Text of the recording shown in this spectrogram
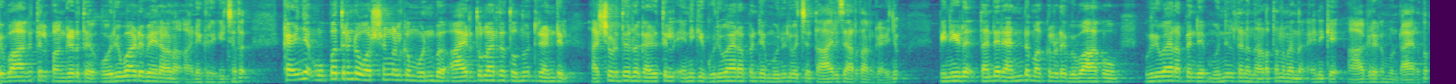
വിവാഹത്തിൽ പങ്കെടുത്ത് ഒരുപാട് പേരാണ് അനുഗ്രഹിച്ചത്. കഴിഞ്ഞ മുപ്പത്തിരണ്ട് വർഷങ്ങൾക്ക് മുൻപ് ആയിരത്തി തൊള്ളായിരത്തി തൊണ്ണൂറ്റി രണ്ടിൽ അശ്വതിയുടെ കഴുത്തിൽ എനിക്ക് ഗുരുവായൂരപ്പന്റെ മുന്നിൽ വെച്ച് താരി ചാർത്താൻ കഴിഞ്ഞു. പിന്നീട് തന്റെ രണ്ട് മക്കളുടെ വിവാഹവും ഗുരുവായൂരപ്പന്റെ മുന്നിൽ തന്നെ നടത്തണമെന്ന് എനിക്ക് ആഗ്രഹമുണ്ടായിരുന്നു.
